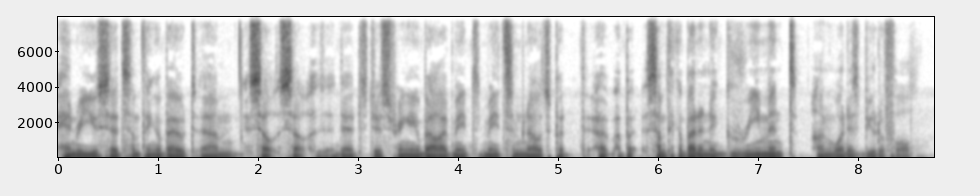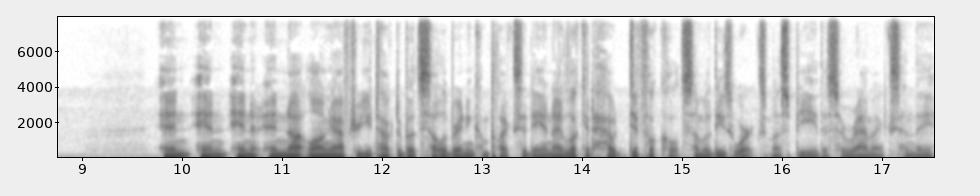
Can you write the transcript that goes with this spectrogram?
Henry, you said something about um, sell, sell, that's just ringing a bell. I've made made some notes, but, uh, but something about an agreement on what is beautiful. And, and and and not long after you talked about celebrating complexity, and I look at how difficult some of these works must be, the ceramics and the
